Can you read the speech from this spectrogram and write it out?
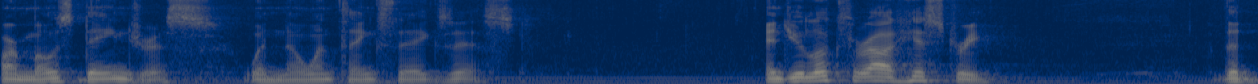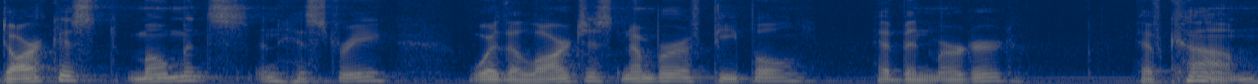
are most dangerous when no one thinks they exist. And you look throughout history, the darkest moments in history where the largest number of people have been murdered have come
